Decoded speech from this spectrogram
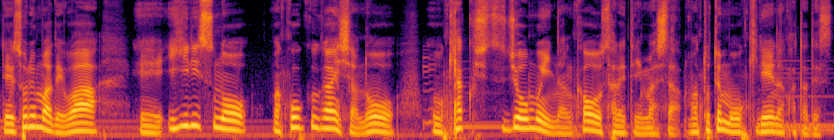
でそれまでは、えイギリスの、ま、航空会社の客室乗務員なんかをされていました。まあ、とてもお綺麗な方です。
